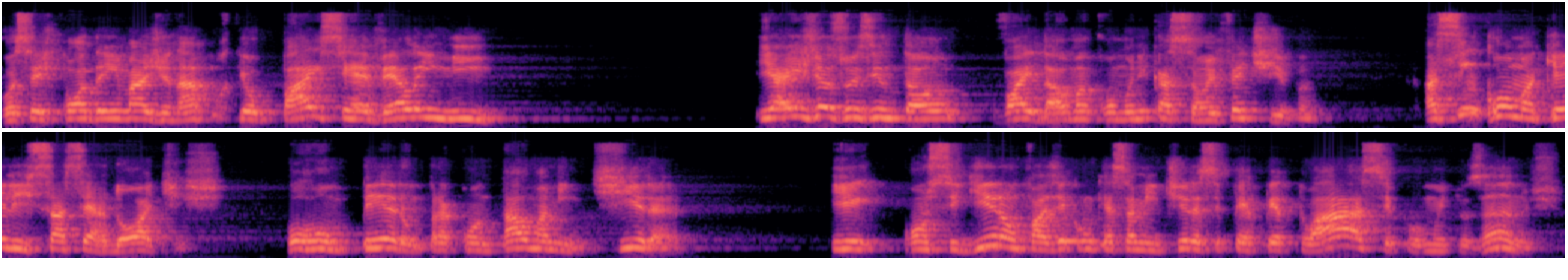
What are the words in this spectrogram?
vocês podem imaginar, porque o Pai se revela em mim. E aí Jesus então vai dar uma comunicação efetiva. Assim como aqueles sacerdotes corromperam para contar uma mentira e conseguiram fazer com que essa mentira se perpetuasse por muitos anos,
